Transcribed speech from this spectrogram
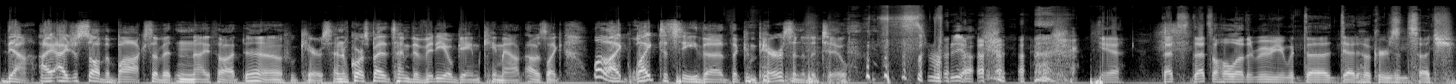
yeah. I, I just saw the box of it and I thought, oh, who cares? And of course, by the time the video game came out, I was like, well, I'd like to see the the comparison of the two. yeah. yeah. That's that's a whole other movie with the dead hookers and such.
